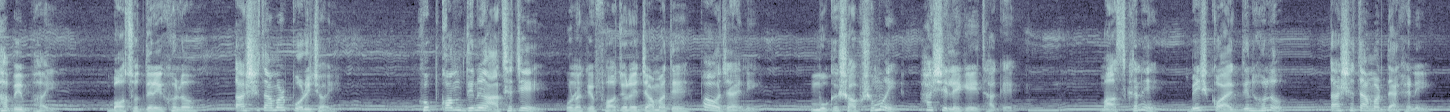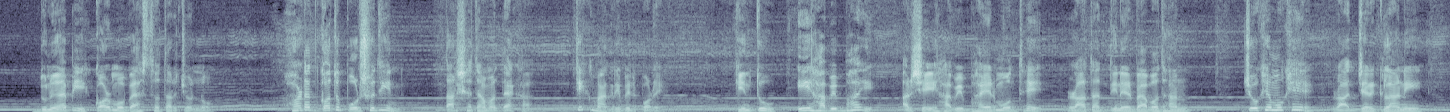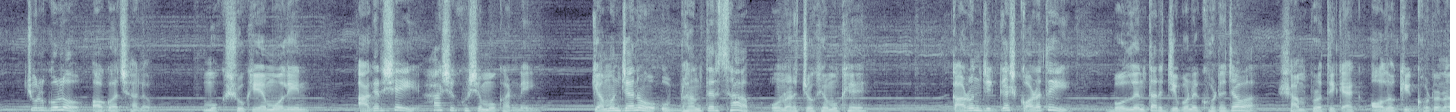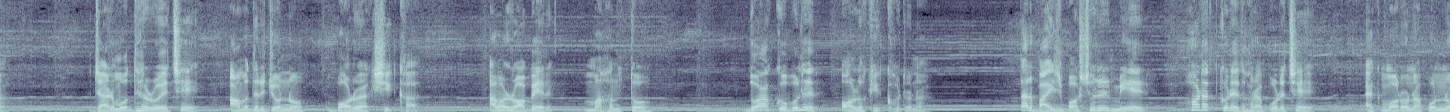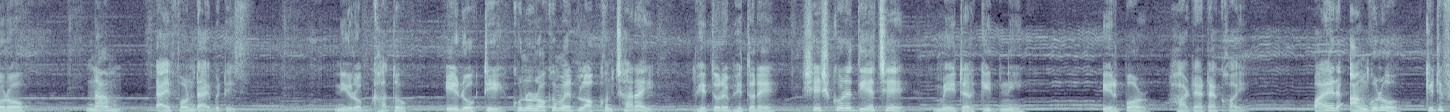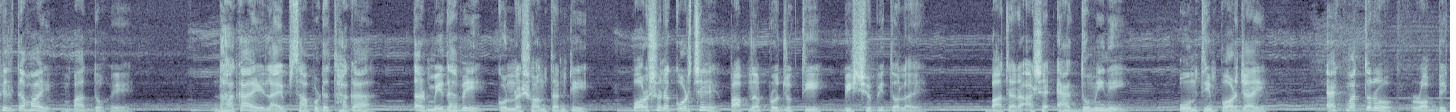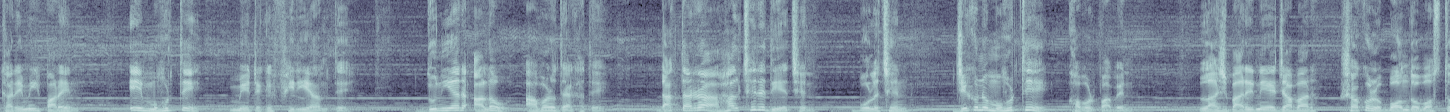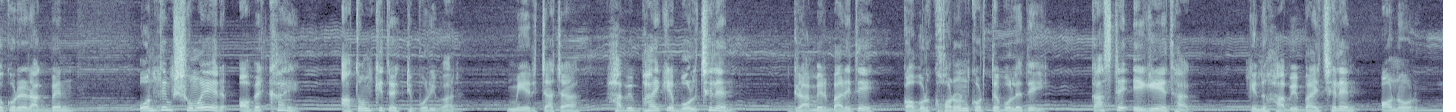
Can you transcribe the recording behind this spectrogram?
হাবিব ভাই, বছর দেড়েক হলো তার সাথে আমার পরিচয়। খুব কম দিনে আছে যে ওনাকে ফজরের জামাতে পাওয়া যায়নি। মুখে সবসময় হাসি লেগেই থাকে। মাঝখানে বেশ কয়েকদিন হলো তার সাথে আমার দেখা নেই, দুনিয়াবি কর্মব্যস্ততার জন্য। হঠাৎ গত পরশুদিন তার সাথে আমার দেখা, ঠিক মাগরিবের পরে। কিন্তু এই হাবিব ভাই আর সেই হাবিব ভাইয়ের মধ্যে রাত আর দিনের ব্যবধান, চোখে মুখে রাজ্যের গ্লানি চুলগুলো অগছালো, মুখ শুকিয়ে মলিন, আগের সেই হাসি খুশি মুখ আর নেই। কেমন যেন উদ্ভ্রান্তের ছাপ ওনার চোখে মুখে। কারণ জিজ্ঞেস করাতেই বললেন তার জীবনে ঘটে যাওয়া সাম্প্রতিক এক অলৌকিক ঘটনা, যার মধ্যে রয়েছে আমাদের জন্য বড় এক শিক্ষা, আমার রবের মাহান্ত দোয়া কবুলের অলৌকিক ঘটনা। তার বাইশ বছরের মেয়ের হঠাৎ করে ধরা পড়েছে এক মরণাপন্ন রোগ নাম টাইফন ডায়াবেটিস। নীরব ঘাতক এই রোগটি কোনো রকমের লক্ষণ ছাড়াই ভেতরে ভেতরে শেষ করে দিয়েছে মেয়েটার কিডনি। এরপর হার্ট অ্যাটাক হয়। পায়ের আঙ্গুলও কেটে ফেলতে হয় বাধ্য হয়ে। ঢাকায় লাইফ সাপোর্টে থাকা তার মেধাবী কন্যা সন্তানটি পড়াশোনা করছে পাবনা প্রযুক্তি বিশ্ববিদ্যালয়ে। বাঁচার আশা একদমই নেই। অন্তিম পর্যায়ে একমাত্র রব্বে কারিমেই পারেন এই মুহূর্তে মেয়েটাকে ফিরিয়ে আনতে, দুনিয়ার আলো আবারও দেখাতে ডাক্তাররা হাল ছেড়ে দিয়েছেন, বলেছেন যে কোনো মুহূর্তে খবর পাবেন। লাশ বাড়ি নিয়ে যাবার সকল বন্দোবস্ত করে রাখবেন। অন্তিম সময়ের অপেক্ষায় আতঙ্কিত একটি পরিবার। মেয়ের চাচা হাবিব ভাইকে বলছিলেন, গ্রামের বাড়িতে কবর খনন করতে বলে দেই, কাজটা এগিয়ে থাক। কিন্তু হাবিব ভাই ছিলেন অনর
